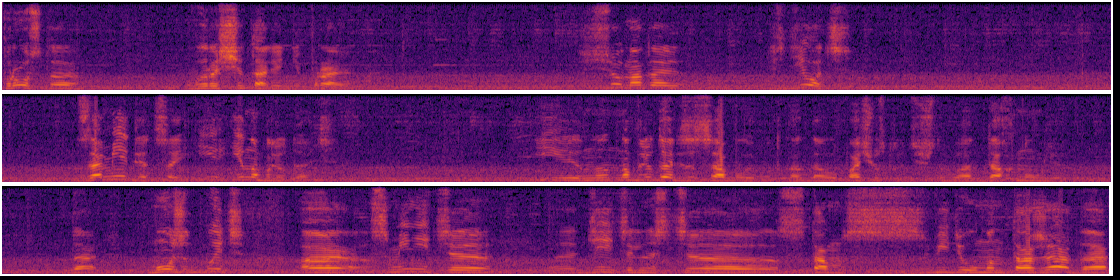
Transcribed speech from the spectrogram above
просто вы рассчитали неправильно. Все надо сделать, замедлиться и, и наблюдать и наблюдать за собой, вот, когда вы почувствуете, что вы отдохнули. Да? Может быть, э, сменить э, деятельность э, там, с видеомонтажа да,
